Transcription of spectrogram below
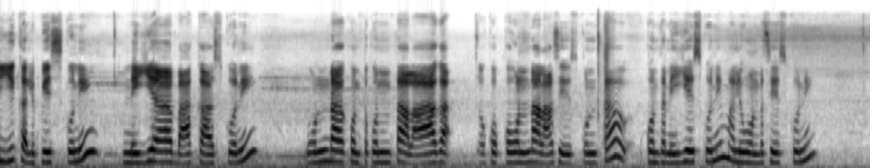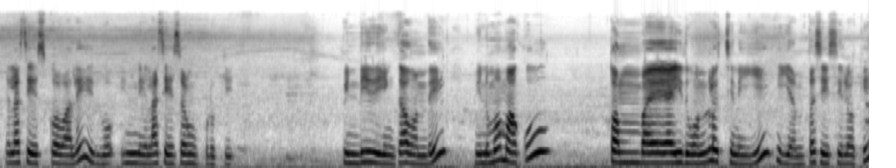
ఇవి కలిపేసుకొని నెయ్యి బాగా కాసుకొని ఉండ కొంత కొంత అలాగా ఒక్కొక్క ఉండ అలా చేసుకుంటా కొంత నెయ్యి వేసుకొని మళ్ళీ ఉండ చేసుకొని ఇలా చేసుకోవాలి. ఇదిగో ఇన్ని ఇలా చేసాము ఇప్పుడుకి. పిండి ఇంకా ఉంది. మినిమం మాకు తొంభై ఐదు ఉండలు వచ్చినాయి. ఎంత సీసీలోకి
